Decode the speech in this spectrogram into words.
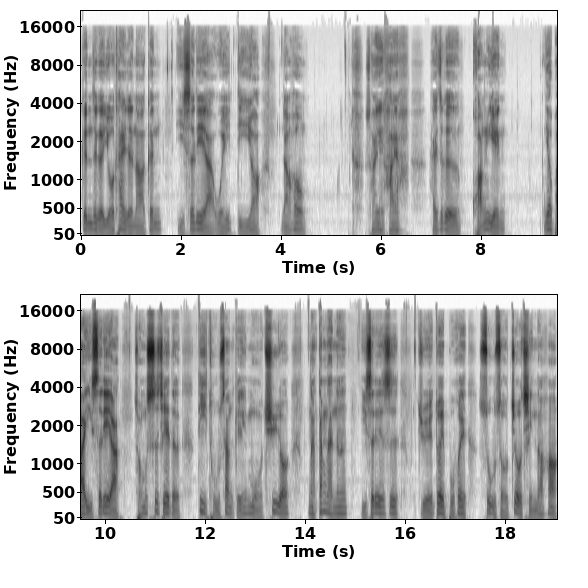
跟这个犹太人啊、跟以色列啊为敌啊？然后还还还这个狂言要把以色列啊从世界的地图上给抹去哦。那当然呢，以色列是绝对不会束手就擒的哈。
